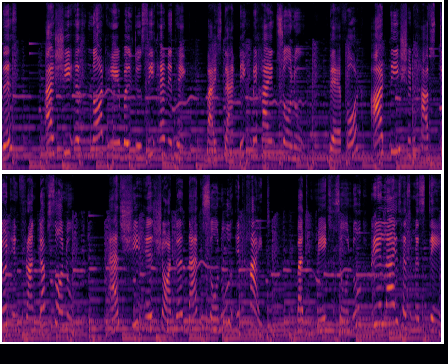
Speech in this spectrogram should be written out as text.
this as she is not able to see anything by standing behind Sonu. Therefore, Aarti should have stood in front of Sonu as she is shorter than Sonu in height but makes Sonu realize his mistake.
